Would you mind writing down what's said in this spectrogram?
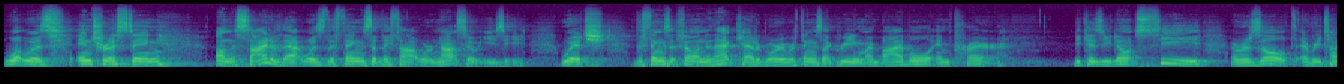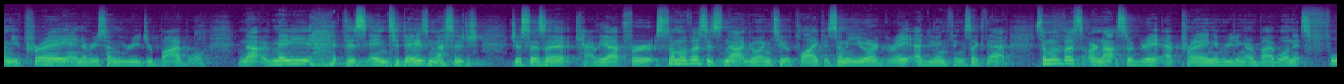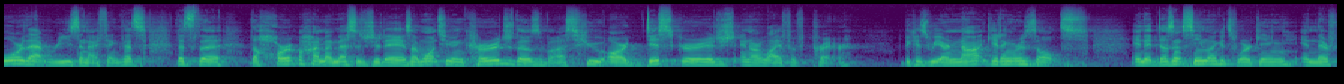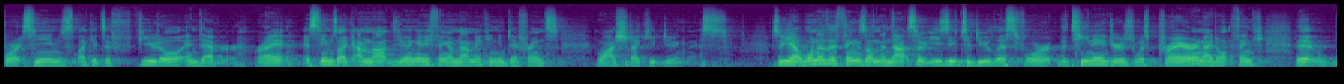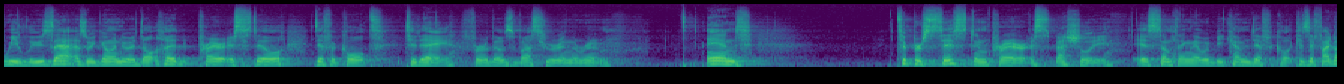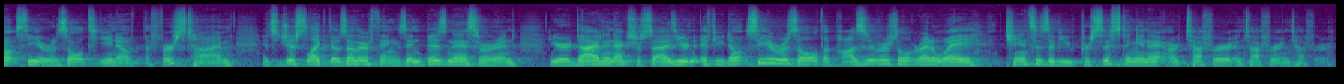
what was interesting on the side of that was the things that they thought were not so easy, which the things that fell into that category were things like reading my Bible and prayer. Because you don't see a result every time you pray and every time you read your Bible. Now, maybe this in today's message, just as a caveat, for some of us it's not going to apply because some of you are great at doing things like that. Some of us are not so great at praying and reading our Bible, and it's for that reason, I think. That's, that's the, the heart behind my message today is I want to encourage those of us who are discouraged in our life of prayer because we are not getting results and it doesn't seem like it's working, and therefore it seems like it's a futile endeavor, right? It seems like I'm not doing anything, I'm not making a difference. Why should I keep doing this? So, yeah, one of the things on the not so easy to do list for the teenagers was prayer, and I don't think that we lose that as we go into adulthood. Prayer is still difficult today for those of us who are in the room. And to persist in prayer, especially, is something that would become difficult because if I don't see a result, you know, the first time, it's just like those other things in business or in your diet and exercise. if you don't see a result, a positive result right away, chances of you persisting in it are tougher and tougher and tougher.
